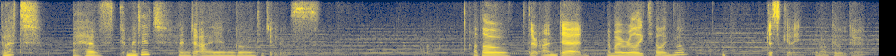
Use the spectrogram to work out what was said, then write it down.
But I have committed and I am going to do this. Although they're undead. Am I really killing them? Just kidding. I'm not gonna do it.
